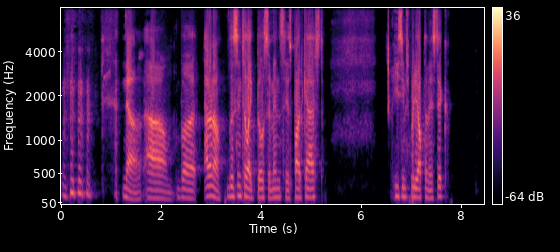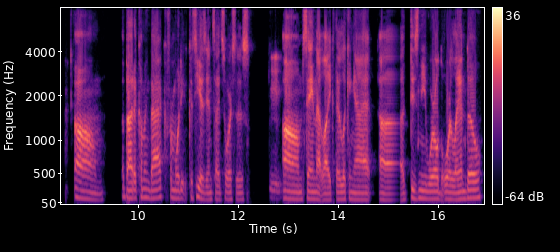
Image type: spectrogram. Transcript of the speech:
no, um, but I don't know. Listening to like Bill Simmons, his podcast, he seems pretty optimistic um, about it coming back from what because he, has inside sources Mm. um, saying that like they're looking at uh, Disney World Orlando.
